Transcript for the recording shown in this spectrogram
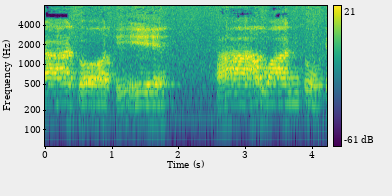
ดาโสทีภาวันตุเต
